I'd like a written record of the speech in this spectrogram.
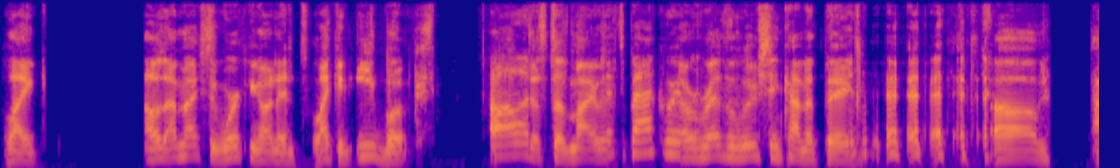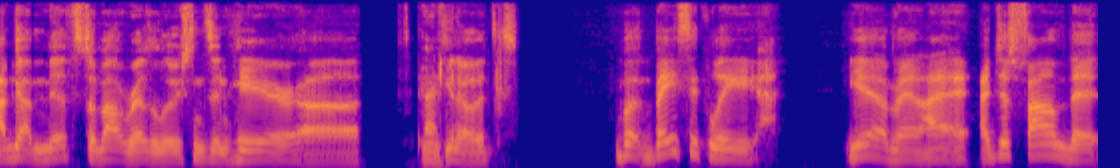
like, I was I'm actually working on it like an ebook, Oh, just of my it's backward. a resolution kind of thing. Um, I've got myths about resolutions in here. Uh, Nice. you know, it's but basically, yeah, man. I I just found that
